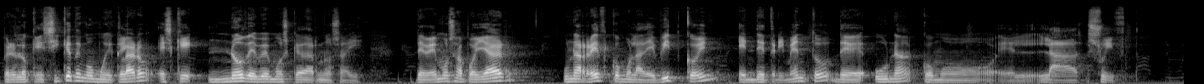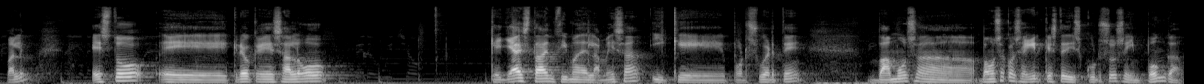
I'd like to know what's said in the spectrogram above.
Pero lo que sí que tengo muy claro es que no debemos quedarnos ahí. Debemos apoyar una red como la de Bitcoin en detrimento de una como la Swift. ¿Vale? Esto eh, creo que es algo que ya está encima de la mesa y que por suerte vamos a, vamos a conseguir que este discurso se imponga,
